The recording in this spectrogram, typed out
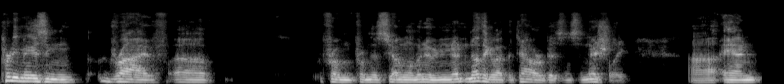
pretty amazing drive uh, from from this young woman who knew nothing about the tower business initially, uh, and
